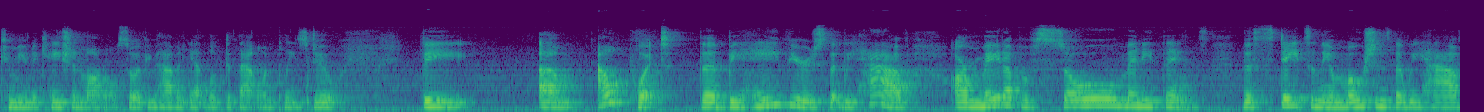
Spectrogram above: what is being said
communication model. So if you haven't yet looked at that one, please do. The um, output, the behaviors that we have are made up of so many things the states and the emotions that we have,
